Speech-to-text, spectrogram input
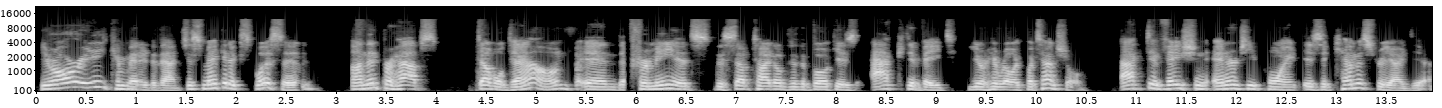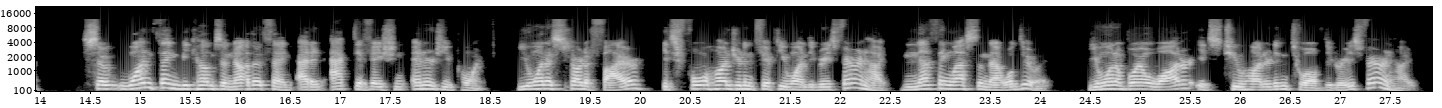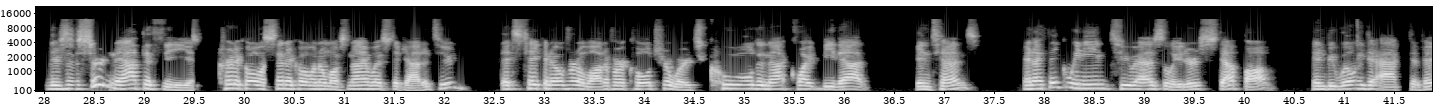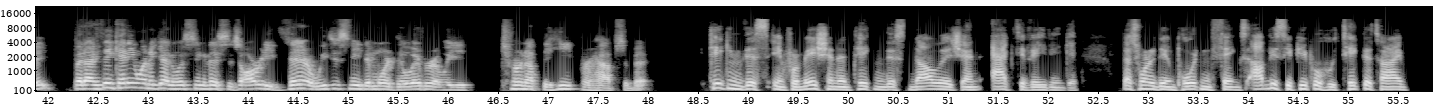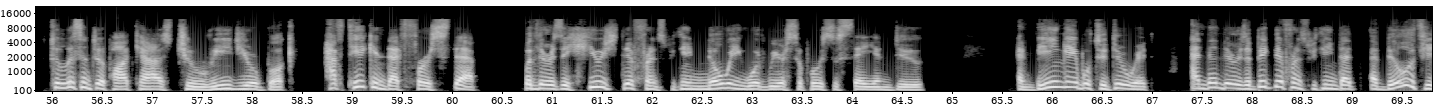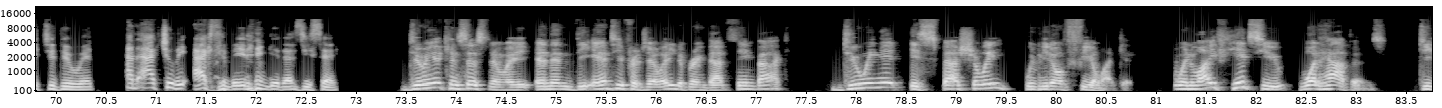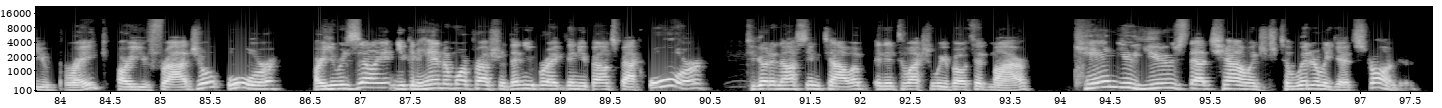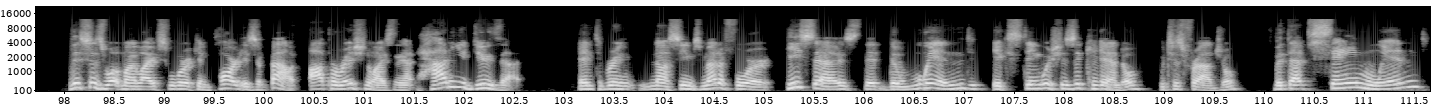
you're already committed to that. Just make it explicit and then perhaps double down. And for me, it's the subtitle to the book is Activate Your Heroic Potential. Activation energy point is a chemistry idea. So one thing becomes another thing at an activation energy point. You want to start a fire? It's 451 degrees Fahrenheit. Nothing less than that will do it. You want to boil water? It's 212 degrees Fahrenheit. There's a certain apathy, critical, cynical, and almost nihilistic attitude that's taken over a lot of our culture where it's cool to not quite be that intense. And I think we need to, as leaders, step up and be willing to activate. But I think anyone, again, listening to this is already there. We just need to more deliberately turn up the heat perhaps a bit. Taking this information and taking this knowledge and activating it. That's one of the important things. Obviously, people who take the time to listen to a podcast, to read your book, have taken that first step. But there is a huge difference between knowing what we are supposed to say and do and being able to do it. And then there is a big difference between that ability to do it and actually activating it, as you say. Doing it consistently. And then the anti fragility to bring that theme back, doing it especially when you don't feel like it. When life hits you, what happens? Do you break? Are you fragile? Or are you resilient? You can handle more pressure. Then you break, then you bounce back. Or to go to Nassim Taleb, an intellectual we both admire, can you use that challenge to literally get stronger? This is what my life's work in part is about, operationalizing that. How do you do that? And to bring Nassim's metaphor, he says that the wind extinguishes a candle, which is fragile, but that same wind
